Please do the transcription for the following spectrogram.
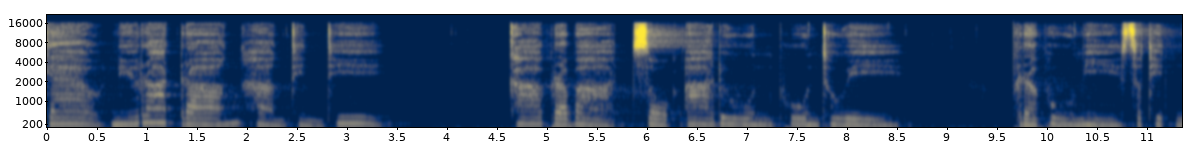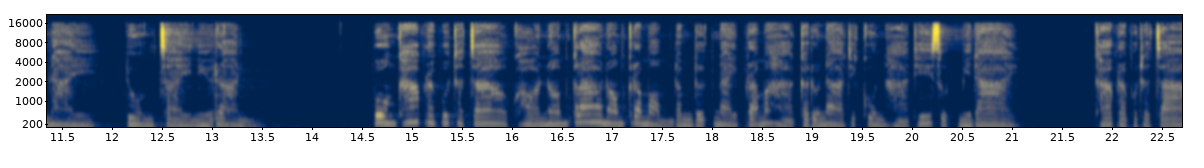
แก้วนิราชร้างห่างถิ่นที่ ข้าพระบาทโศกอาดูรพูนทวี พระภูมิสถิตในดวงใจนิรันดร์ปวงข้าพระพุทธเจ้าขอน้อมเกล้าน้อมกระหม่อมรำลึกในพระมหากรุณาธิคุณหาที่สุดมิได้ ข้าพระพุทธเจ้า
